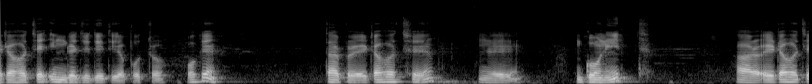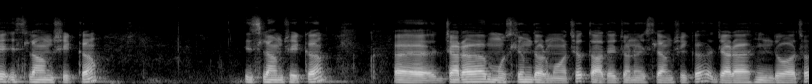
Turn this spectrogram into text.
এটা হচ্ছে ইংরেজি দ্বিতীয় পুত্র, ওকে? তারপরে এটা হচ্ছে গণিত, আর এটা হচ্ছে ইসলাম শিক্ষা। ইসলাম শিক্ষা যারা মুসলিম ধর্ম আছো তাদের জন্য ইসলাম শিক্ষা, যারা হিন্দু আছো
